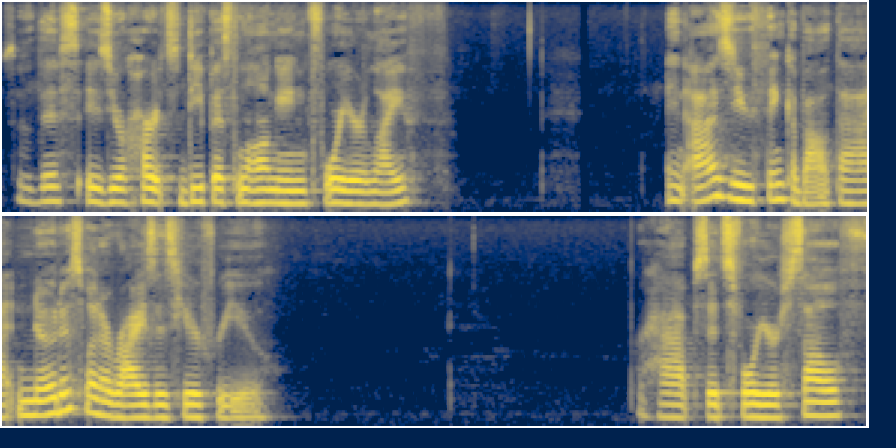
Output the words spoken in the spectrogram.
So, this is your heart's deepest longing for your life. And as you think about that, notice what arises here for you. Perhaps it's for yourself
